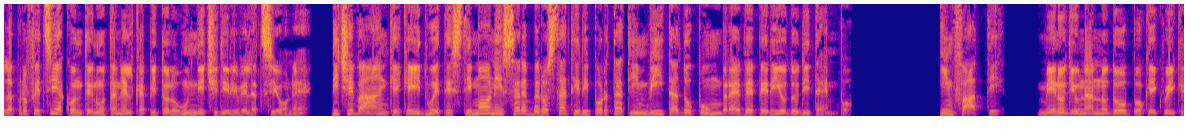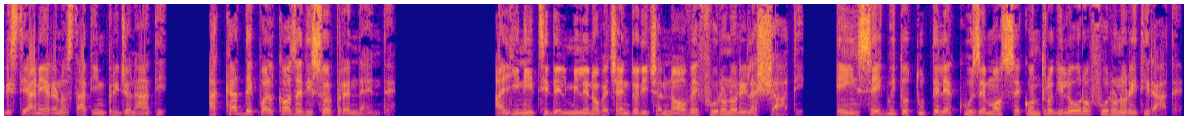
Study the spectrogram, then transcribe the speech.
La profezia contenuta nel capitolo 11 di Rivelazione diceva anche che i due testimoni sarebbero stati riportati in vita dopo un breve periodo di tempo. Infatti, meno di un anno dopo che quei cristiani erano stati imprigionati, accadde qualcosa di sorprendente. Agli inizi del 1919 furono rilasciati e in seguito tutte le accuse mosse contro di loro furono ritirate.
